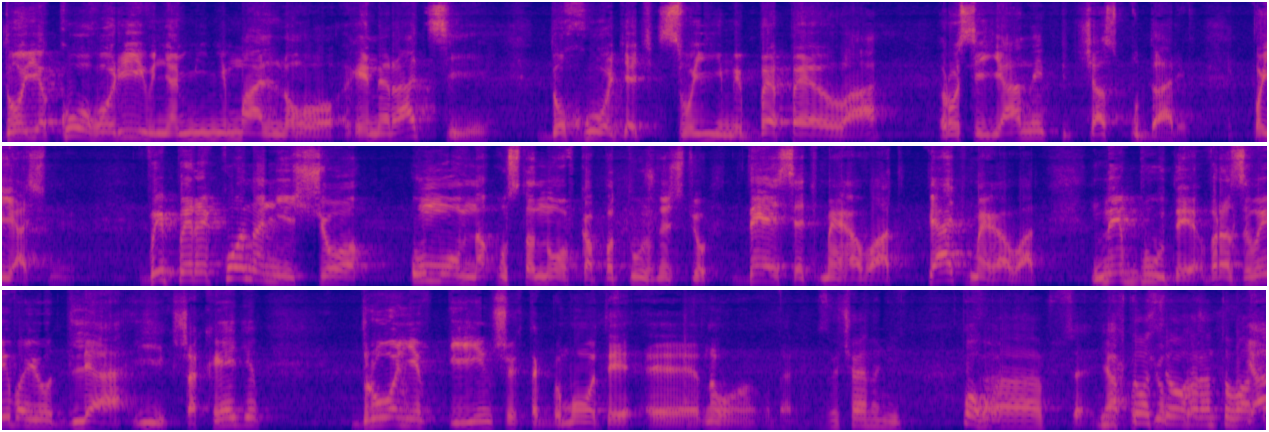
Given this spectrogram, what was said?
до якого рівня мінімального генерації доходять своїми БПЛА росіяни під час ударів? Пояснюю. Ви переконані, що умовна установка потужністю 10 МВт, 5 МВт не буде вразливою для їх шахедів, дронів і інших, так би мовити, е, ну далі. Звичайно, ні. Погоджуюсь. Е, Все. ніхто цього те, гарантувати я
